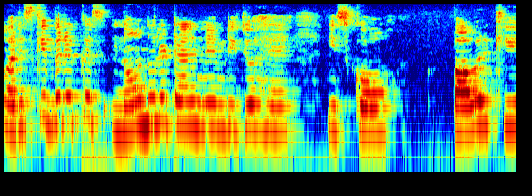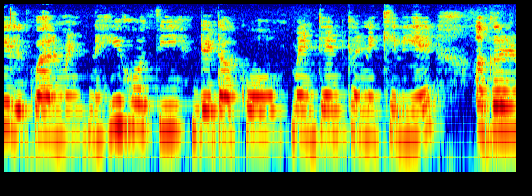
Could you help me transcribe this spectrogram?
और इसके बरकस नॉन वोलेटाइल मेमोरी जो है, इसको पावर की रिक्वायरमेंट नहीं होती डेटा को मेंटेन करने के लिए। अगर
